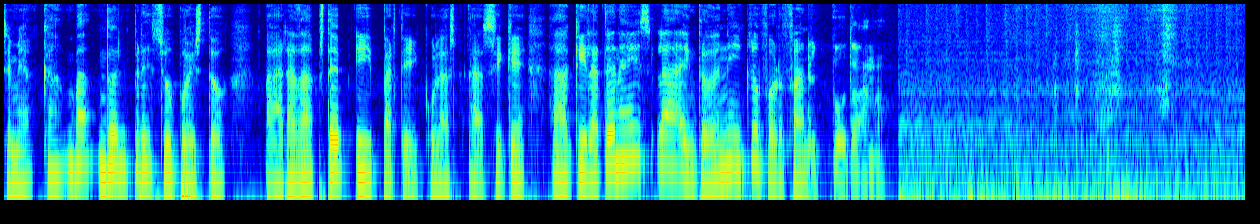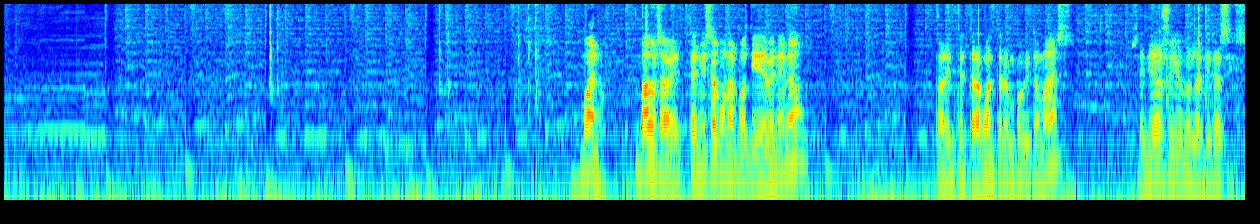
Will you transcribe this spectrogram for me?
Se me ha acabado el presupuesto para dubstep y partículas. Así que aquí la tenéis, la intro de Necro for Fun. El puto amo. Bueno, vamos a ver. ¿Tenéis alguna poti de veneno? Para intentar aguantar un poquito más. Sería lo suyo con la tirasis.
